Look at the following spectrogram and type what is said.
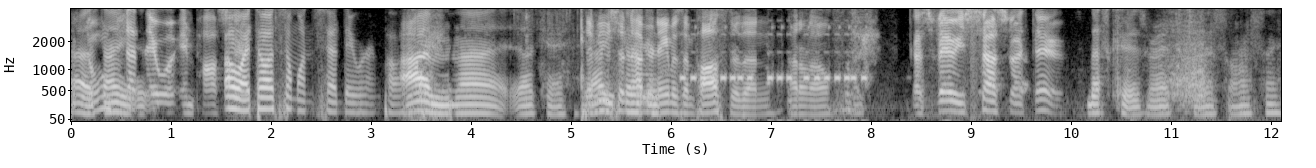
Oh, no one said even- they were imposters. Oh, I thought someone said they were imposter. I'm not okay. Maybe Now you shouldn't have your name as imposter then. I don't know. That's very sus right there. That's Kris, right? It's Kris, honestly.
